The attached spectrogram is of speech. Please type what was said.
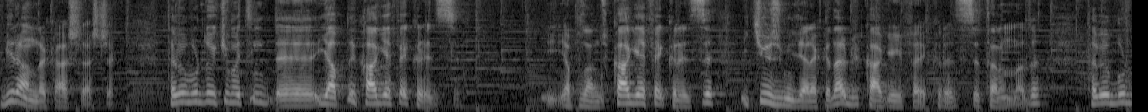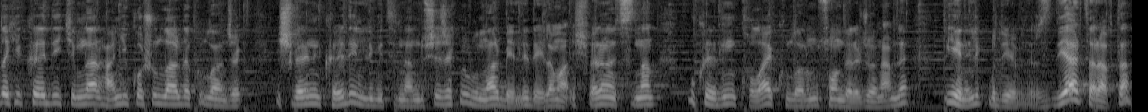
bir anda karşılaşacak. Tabii burada hükümetin e, yaptığı KGF kredisi yapılan KGF kredisi 200 milyara kadar bir KGF kredisi tanımladı. Tabii buradaki kredi kimler hangi koşullarda kullanacak? İşverenin kredi limitinden düşecek mi bunlar belli değil ama işveren açısından bu kredinin kolay kullanımı son derece önemli. Bir yenilik bu diyebiliriz. Diğer taraftan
